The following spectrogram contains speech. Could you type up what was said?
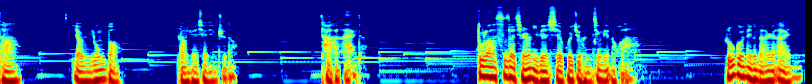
他要用拥抱让袁湘琴知道，他很爱他。杜拉斯在《情人》里边写过一句很经典的话：“如果那个男人爱你，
